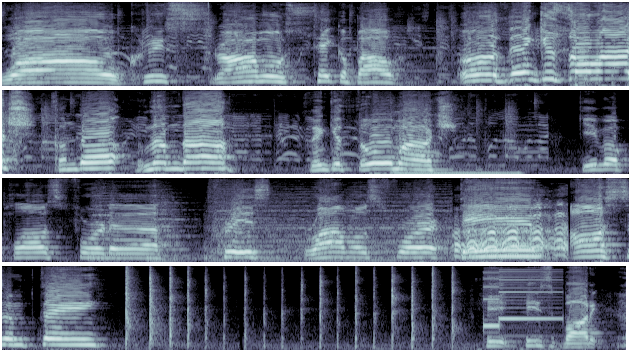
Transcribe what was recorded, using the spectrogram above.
Wow, Chris Ramos. Take a bow. Oh, thank you so much. 감사합니다. 감사합니다. Thank you so much. Give applause for the Chris Ramos for damn awesome thing. He, his body.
